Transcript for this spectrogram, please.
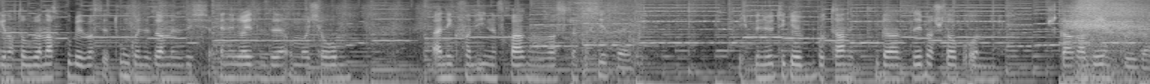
Ihr noch darüber nachgrübelt, was ihr tun könnte, sammeln sich einige Reisende um euch herum. Einige von ihnen fragen, was denn passiert sei. Ich benötige Botanikpuder, Silberstaub und Skarabäenpulver.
